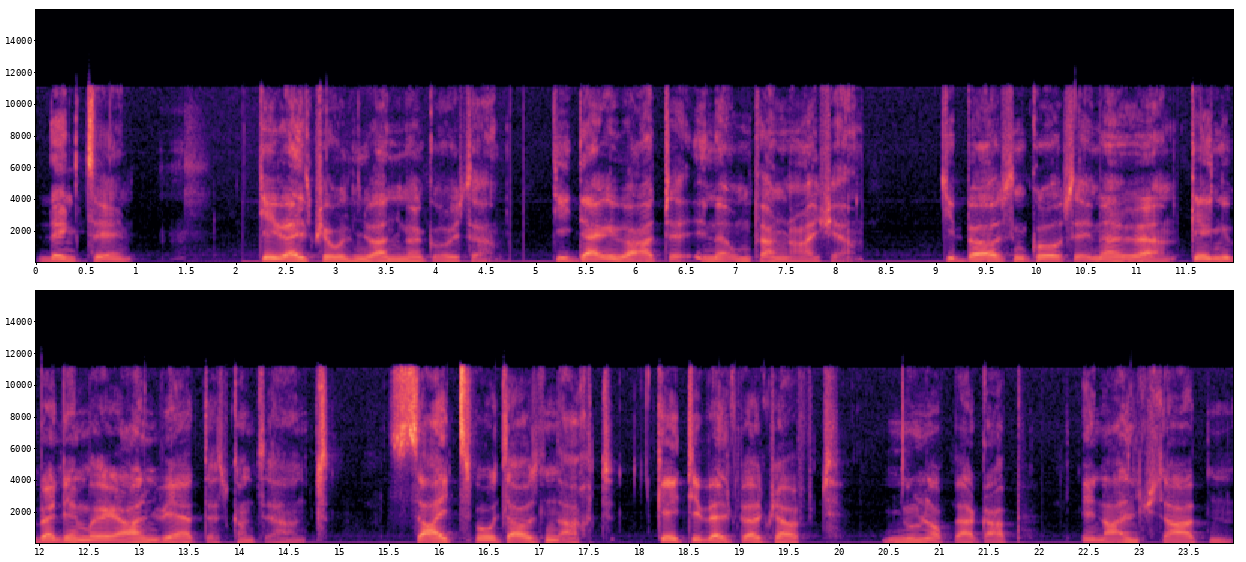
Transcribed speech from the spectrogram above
Link 10 Die Weltschulden werden immer größer, die Derivate immer umfangreicher. die Börsenkurse immer höher gegenüber dem realen Wert des Konzerns. Seit 2008 geht die Weltwirtschaft nur noch bergab. In allen Staaten.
